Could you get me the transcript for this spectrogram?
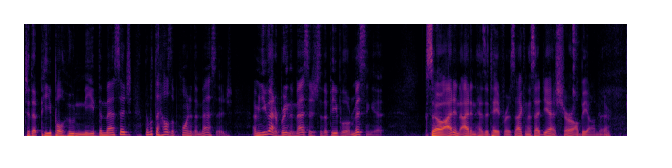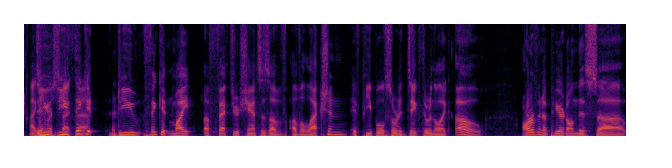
to the people who need the message, then what the hell's the point of the message? I mean, you got to bring the message to the people who are missing it. So I didn't I didn't hesitate for a second. I said, "Yeah, sure, I'll be on there." I do you do you think that. it do you think it might affect your chances of of election if people sort of dig through and they're like, oh, Arvin appeared on this uh,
